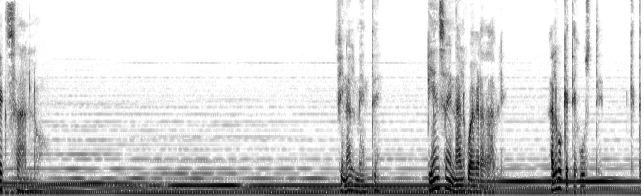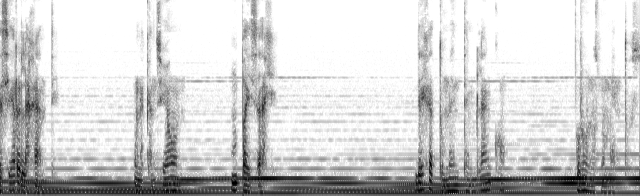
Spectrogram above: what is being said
Exhalo. Finalmente, piensa en algo agradable, algo que te guste, que te sea relajante, una canción, un paisaje. Deja tu mente en blanco por unos momentos.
